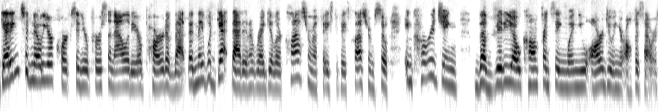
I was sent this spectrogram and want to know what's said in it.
Getting to know your quirks and your personality are part of that. Then they would get that in a regular classroom, a face to face classroom. So, encouraging the video conferencing when you are doing your office hours.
